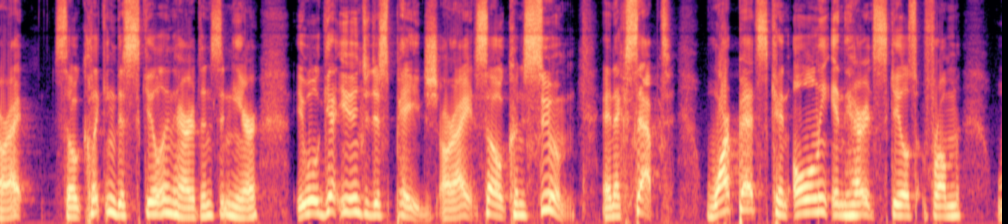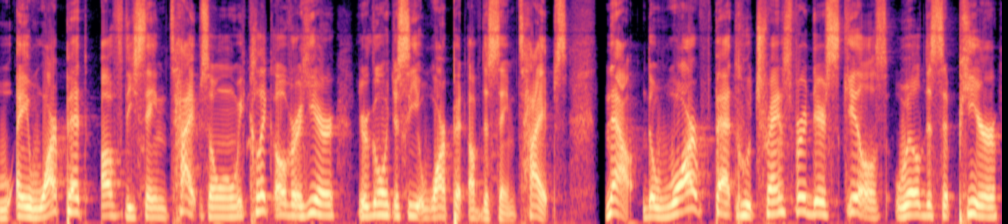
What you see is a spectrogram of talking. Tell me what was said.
all right? So clicking the skill inheritance in here, it will get you into this page, all right? So consume and accept. Warpets can only inherit skills from a Warpet of the same type. So when we click over here, you're going to see Warpet of the same types. Now, the Warpet who transferred their skills will disappear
